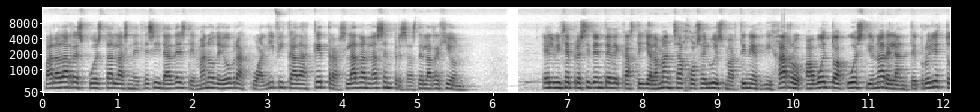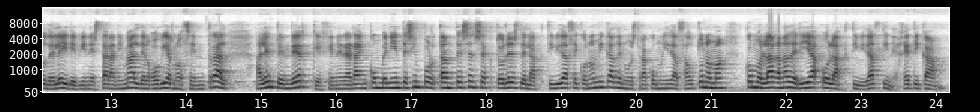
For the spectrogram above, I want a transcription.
para dar respuesta a las necesidades de mano de obra cualificada que trasladan las empresas de la región. El vicepresidente de Castilla-La Mancha, José Luis Martínez Guijarro, ha vuelto a cuestionar el anteproyecto de ley de bienestar animal del Gobierno central, al entender que generará inconvenientes importantes en sectores de la actividad económica de nuestra comunidad autónoma, como la ganadería o la actividad cinegética.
